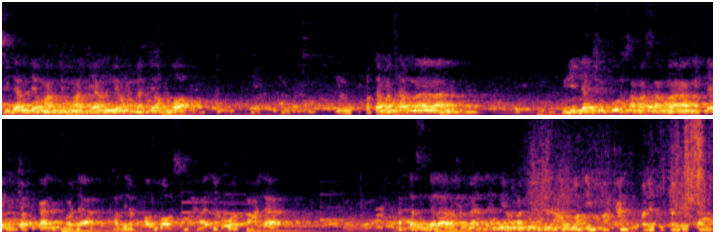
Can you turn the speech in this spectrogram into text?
Sidang jamaah Jumat yang dirahmati Allah. Pertama-tama Puji dan syukur sama-sama kita ucapkan kepada hadirat Allah Subhanahu wa taala atas segala rahmat dan nikmat yang telah Allah limpahkan kepada kita bersama.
